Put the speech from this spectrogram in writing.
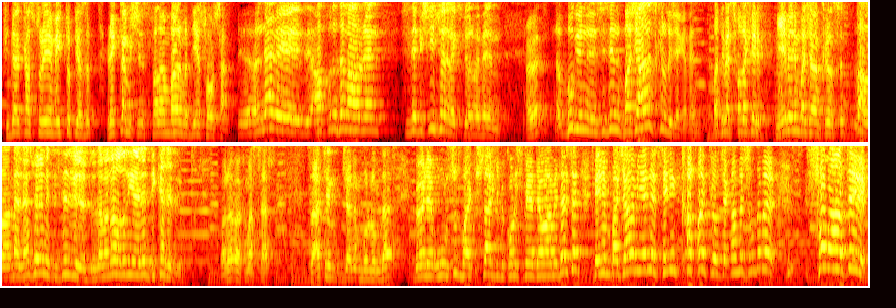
Fidel Castro'ya mektup yazıp reklam işiniz falan var mı diye sorsam. Ee, Önder Bey affınıza mağruren size bir şey söylemek istiyorum efendim. Evet. Bugün sizin bacağınız kırılacak efendim. Hadi be salak herif. Niye benim bacağım kırılsın? Vallahi benden söylemesin siz bilirsiniz ama ne olur yine de dikkat edin. Bana bak Mazhar. Zaten canım burnumda. Böyle uğursuz baykuşlar gibi konuşmaya devam edersen benim bacağım yerine senin kafan kırılacak anlaşıldı mı? Şom ağızlı herif.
